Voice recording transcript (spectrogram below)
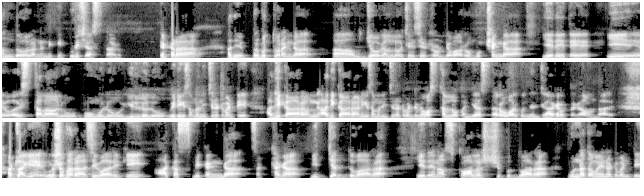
ఆందోళనకి గురి చేస్తాడు. ఎక్కడ అదే ప్రభుత్వ రంగ ఉద్యోగంలో చేసేటువంటి వారు ముఖ్యంగా ఏదైతే ఈ స్థలాలు భూములు ఇల్లులు వీటికి సంబంధించినటువంటి అధికారం అధికారానికి సంబంధించినటువంటి వ్యవస్థల్లో పనిచేస్తారో వారు కొంచెం జాగ్రత్తగా ఉండాలి. అట్లాగే వృషభ రాశి వారికి ఆకస్మికంగా చక్కగా విద్య ద్వారా ఏదైనా స్కాలర్షిప్ ద్వారా ఉన్నతమైనటువంటి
